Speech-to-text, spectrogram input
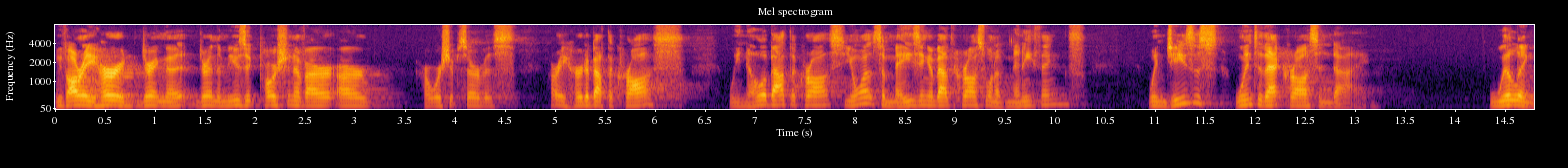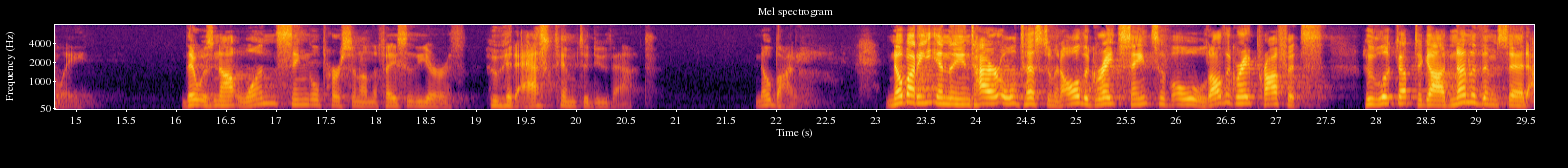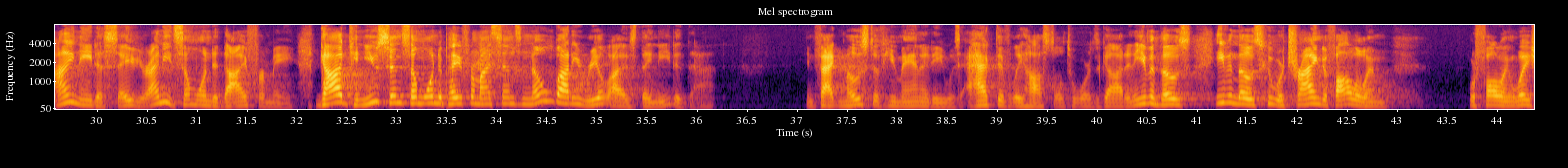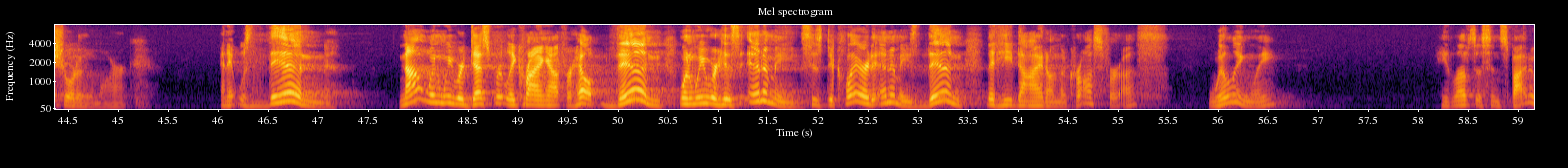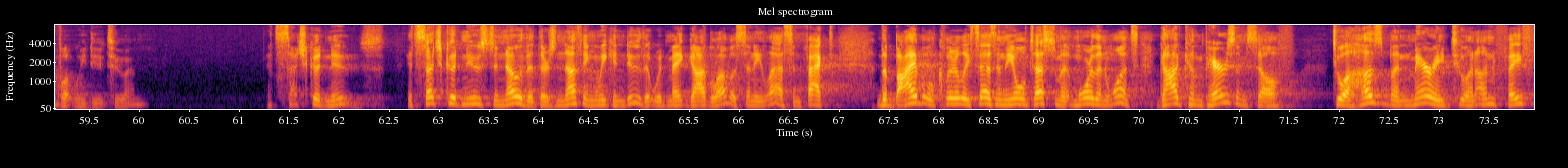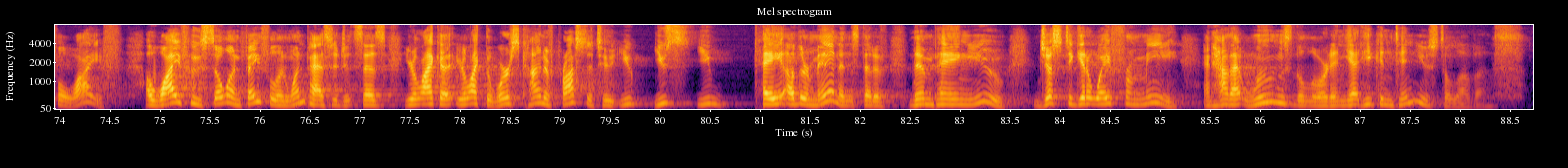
We've already heard during the, during the music portion of our, our, our worship service, already heard about the cross. We know about the cross. You know what's amazing about the cross? One of many things. When Jesus went to that cross and died, willingly, there was not one single person on the face of the earth who had asked him to do that. Nobody. Nobody in the entire Old Testament, all the great saints of old, all the great prophets who looked up to God, none of them said, I need a Savior. I need someone to die for me. God, can you send someone to pay for my sins? Nobody realized they needed that. In fact, most of humanity was actively hostile towards God. And even those, even those who were trying to follow Him were falling way short of the mark. And it was then not when we were desperately crying out for help, then when we were his enemies, his declared enemies, then that he died on the cross for us willingly. He loves us in spite of what we do to him. It's such good news. It's such good news to know that there's nothing we can do that would make God love us any less. In fact, the Bible clearly says in the Old Testament more than once, God compares himself to a husband married to an unfaithful wife. A wife who's so unfaithful, in one passage it says, you're like, a, you're like the worst kind of prostitute. You, you, you pay other men instead of them paying you just to get away from me, and how that wounds the Lord, and yet he continues to love us.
